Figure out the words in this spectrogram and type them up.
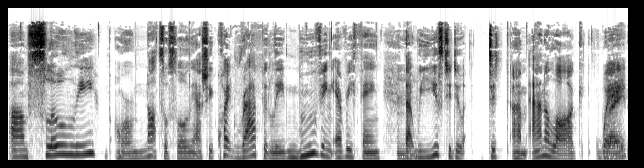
um, slowly, or not so slowly, actually, quite rapidly, moving everything that we used to do di- um, analog way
